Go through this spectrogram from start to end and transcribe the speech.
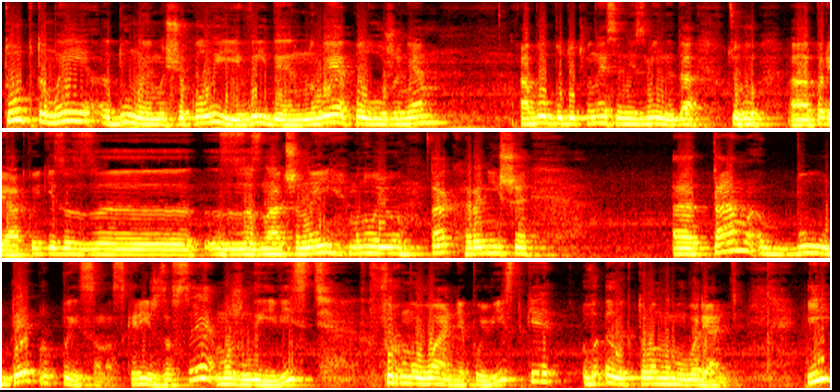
Тобто ми думаємо, що коли вийде нове положення, або будуть внесені зміни до цього е, порядку, який за- за- зазначений мною так раніше, е, там буде прописана, скоріш за все, можливість формування повістки в електронному варіанті. І,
